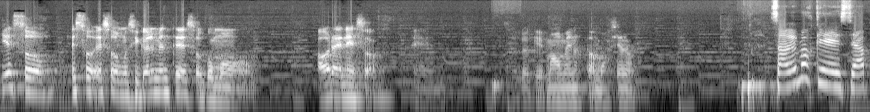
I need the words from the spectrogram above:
Y eso, eso, eso, musicalmente eso, como ahora en eso. eh, eso es lo que más o menos estamos haciendo. Sabemos que se, ha-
